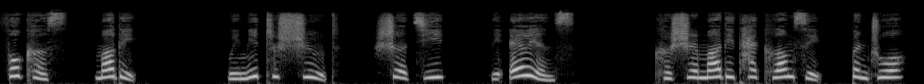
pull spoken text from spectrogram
Focus，Muddy，We need to shoot。射击 the aliens，可是 Muddy 太 clumsy 笨拙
